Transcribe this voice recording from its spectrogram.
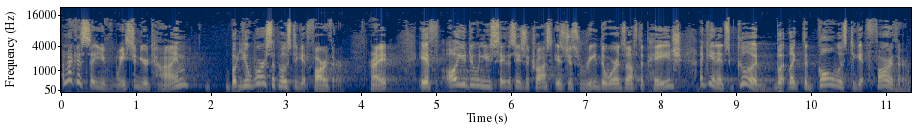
I'm not going to say you've wasted your time, but you were supposed to get farther, right? If all you do when you say the Stations of the Cross is just read the words off the page, again, it's good, but like the goal was to get farther.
